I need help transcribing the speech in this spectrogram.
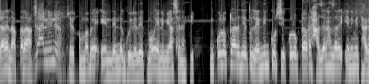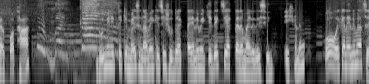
জানেন আপনারা? জানি না। এরকম ভাবে এন্ডেন্ডে ঘুরে দেখব এনিমি আছে নাকি? কোলক টাওয়ারে যেহেতু ল্যান্ডিং করছি কোলক টাওয়ারে হাজার হাজার এনিমি থাকার কথা দুই মিনিট থেকে মেসে নামে গেছি শুধু একটা এনিমি কে দেখছি একটা মাইরে দিছি। এখানে? ও এখানে এনিমি আছে?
